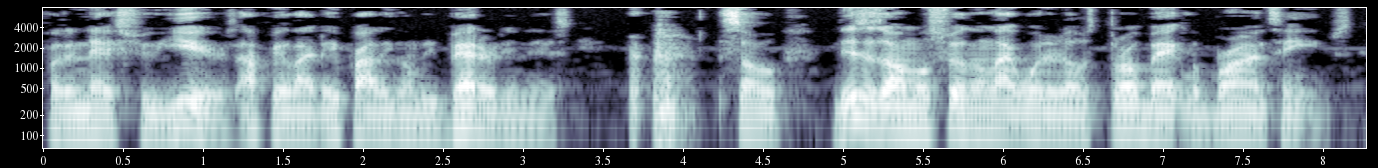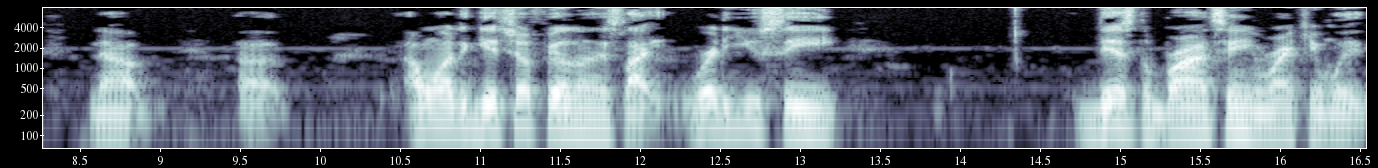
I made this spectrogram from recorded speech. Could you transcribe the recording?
for the next few years. I feel like they probably going to be better than this. so this is almost feeling like one of those throwback LeBron teams. Now, uh, I wanted to get your feeling. It's like, where do you see this LeBron team ranking with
